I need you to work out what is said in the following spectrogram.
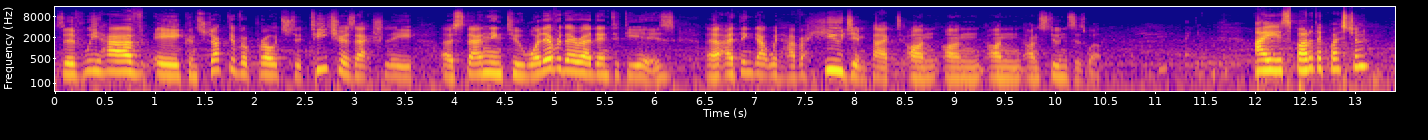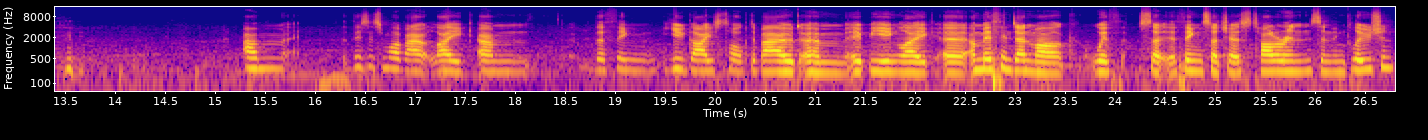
So if we have a constructive approach to teachers actually uh, standing to whatever their identity is, uh, I think that would have a huge impact on, on, on, on students as well. I spotted the question. um, this is more about like um, the thing you guys talked about, um, it being like a, a myth in Denmark with su- things such as tolerance and inclusion.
